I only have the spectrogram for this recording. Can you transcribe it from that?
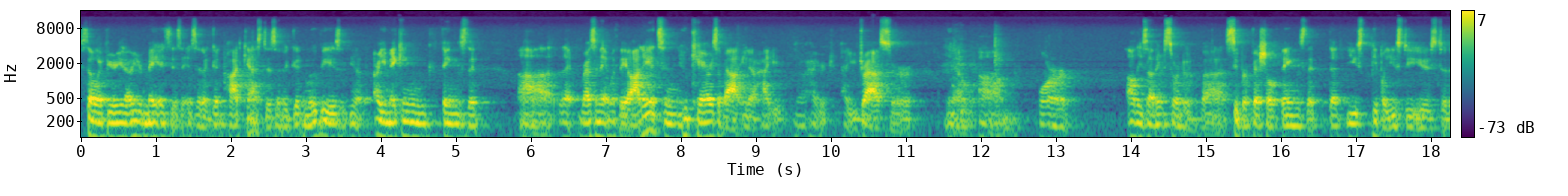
So if you're, you know, you're made, is, is, is it a good podcast? Is it a good movie? Is it, you know, are you making things that uh, that resonate with the audience? And who cares about, you know, how you, you know, how you how you dress or you know, um, or all these other sort of uh, superficial things that, that used, people used to use to,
